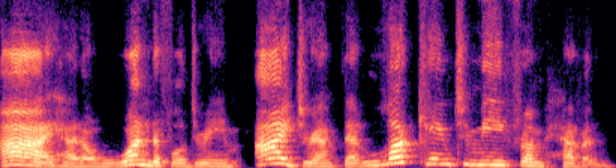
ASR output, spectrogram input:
I had a wonderful dream. I dreamt that luck came to me from heaven.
